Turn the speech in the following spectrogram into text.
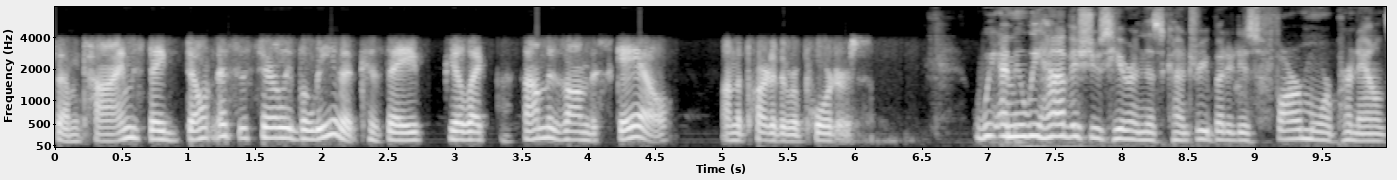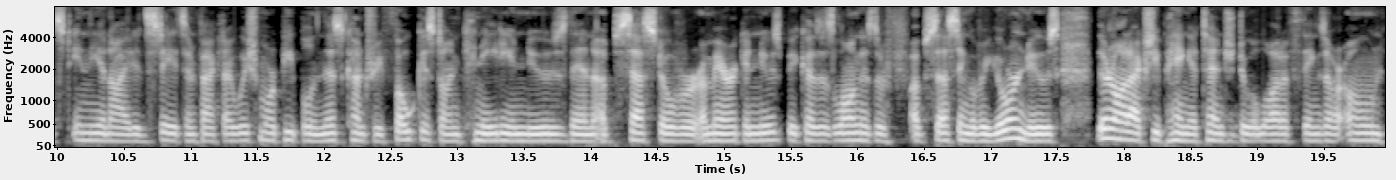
sometimes, they don't necessarily believe it because they feel like the thumb is on the scale on the part of the reporters. We, I mean, we have issues here in this country, but it is far more pronounced in the United States. In fact, I wish more people in this country focused on Canadian news than obsessed over American news, because as long as they're obsessing over your news, they're not actually paying attention to a lot of things our own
